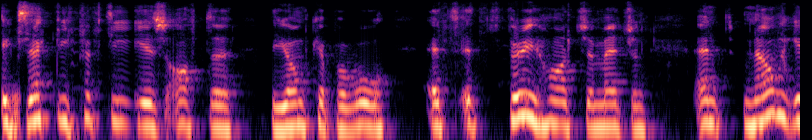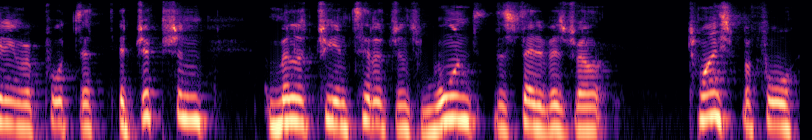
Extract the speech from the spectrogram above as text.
Exactly 50 years after the Yom Kippur War, it's, it's very hard to imagine. And now we're getting reports that Egyptian military intelligence warned the state of Israel twice before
